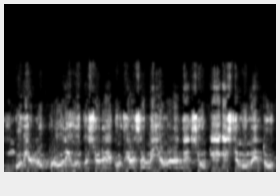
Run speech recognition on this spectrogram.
un gobierno pródigo en cuestiones de confianza, me llama la atención que en este momento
